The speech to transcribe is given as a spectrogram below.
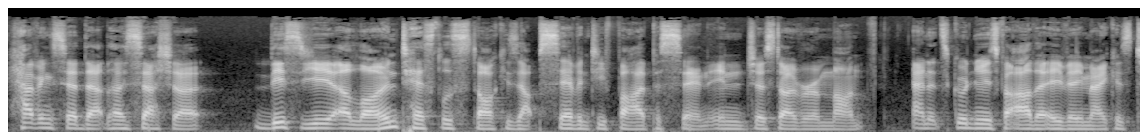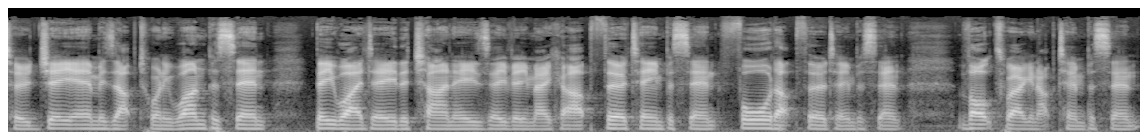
Having said that, though, Sascha, this year alone, Tesla's stock is up 75% in just over a month. And it's good news for other EV makers too. GM is up 21%, BYD, the Chinese EV maker, up 13%, Ford up 13%, Volkswagen up 10%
